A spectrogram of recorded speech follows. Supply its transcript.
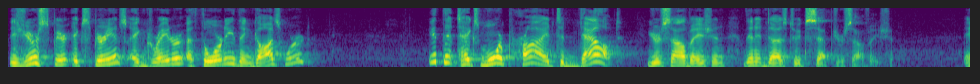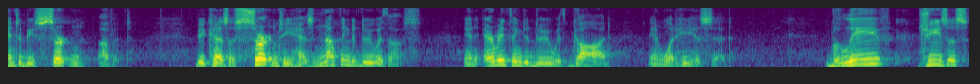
Is your experience a greater authority than God's word? It that takes more pride to doubt your salvation than it does to accept your salvation and to be certain of it. Because a certainty has nothing to do with us and everything to do with God and what He has said. Believe Jesus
